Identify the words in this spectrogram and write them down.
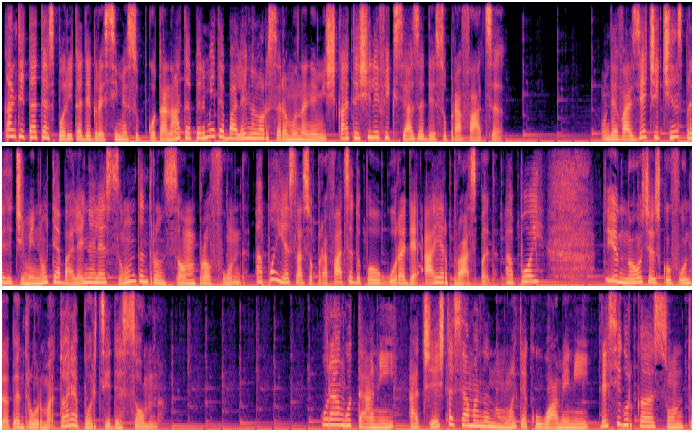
Cantitatea sporită de grăsime subcutanată permite balenelor să rămână nemișcate și le fixează de suprafață. Undeva 10-15 minute balenele sunt într-un somn profund, apoi ies la suprafață după o gură de aer proaspăt, apoi din nou se scufundă pentru următoarea porție de somn. Urangutanii. Aceștia seamănă în multe cu oamenii. Desigur că sunt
